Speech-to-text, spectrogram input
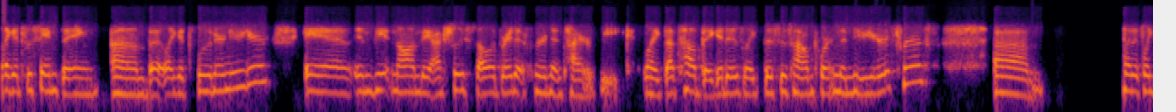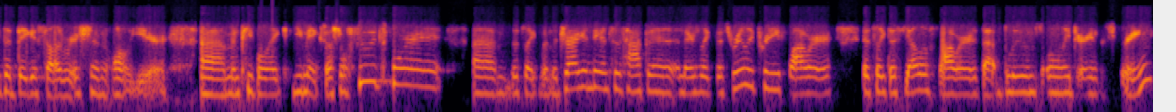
like it's the same thing. Um, but like it's Lunar New Year, and in Vietnam they actually celebrate it for an entire week. Like that's how big it is. Like this is how important the New Year is for us. Um, but it's like the biggest celebration all year. Um, and people like you make special foods for it. Um, it's like when the dragon dances happen, and there's like this really pretty flower. It's like this yellow flower that blooms only during the spring.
